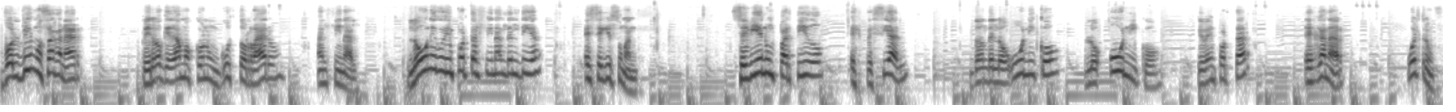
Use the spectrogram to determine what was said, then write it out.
Volvimos a ganar, pero quedamos con un gusto raro al final. Lo único que importa al final del día es seguir sumando. Se viene un partido especial donde lo único, lo único que va a importar es ganar o el triunfo.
